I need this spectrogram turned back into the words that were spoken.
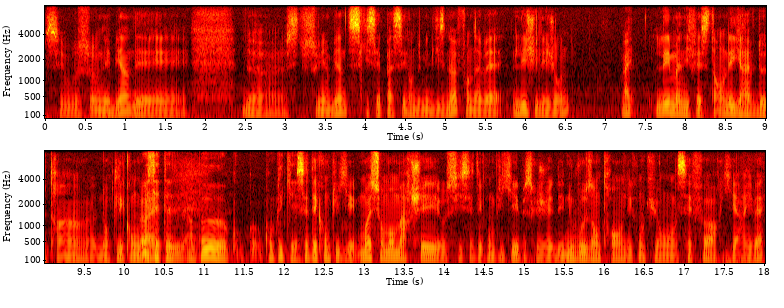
si vous vous souvenez bien des, de, si tu te souviens bien de ce qui s'est passé en 2019, on avait les gilets jaunes, Ouais. les manifestants, les grèves de train, euh, donc les congrès. Oui, c'était un peu euh, co- co- compliqué. C'était compliqué. Moi, sur mon marché aussi, c'était compliqué parce que j'avais des nouveaux entrants, des concurrents assez forts qui arrivaient.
